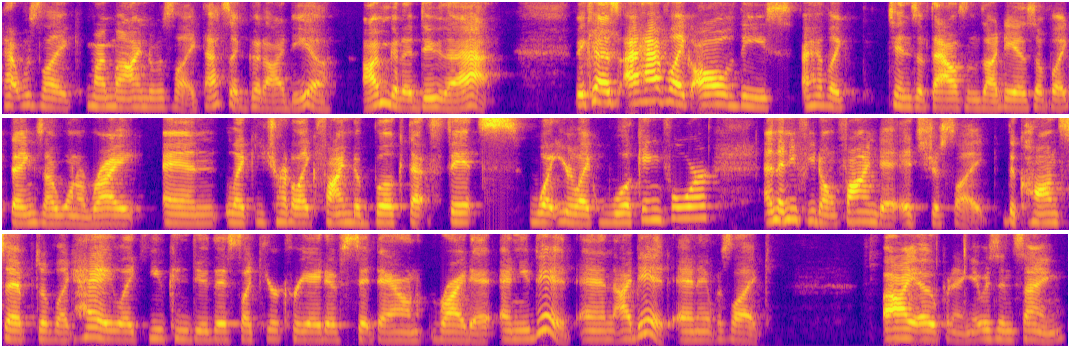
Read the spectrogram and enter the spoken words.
that was like, my mind was like, that's a good idea. I'm going to do that. Because I have like all of these, I have like tens of thousands ideas of like things I want to write. And like you try to like find a book that fits what you're like looking for. And then if you don't find it, it's just like the concept of like, hey, like you can do this, like you're creative, sit down, write it. And you did. And I did. And it was like eye opening. It was insane.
